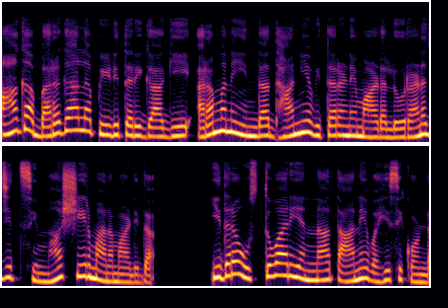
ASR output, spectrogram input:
ಆಗ ಬರಗಾಲ ಪೀಡಿತರಿಗಾಗಿ ಅರಮನೆಯಿಂದ ಧಾನ್ಯ ವಿತರಣೆ ಮಾಡಲು ರಣಜಿತ್ ಸಿಂಹ ಶೀರ್ಮಾನ ಮಾಡಿದ. ಇದರ ಉಸ್ತುವಾರಿಯನ್ನ ತಾನೇ ವಹಿಸಿಕೊಂಡ.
